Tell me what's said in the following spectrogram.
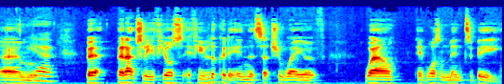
Um, yeah, But but actually, if you're if you look at it in the, such a way of, well, it wasn't meant to be.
